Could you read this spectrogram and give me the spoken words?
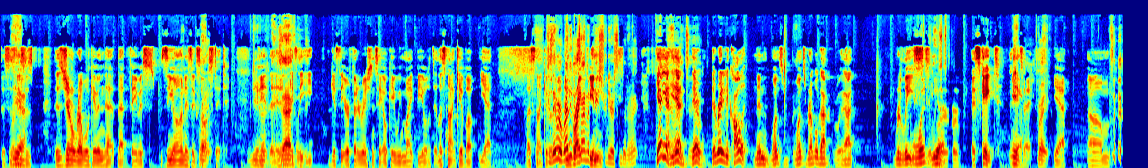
This is Yeah. this is this is General Revil giving that that famous Zeon is exhausted. yeah, And it- it exactly. Gets the gets the Earth Federation say, okay, we might be able to. Let's not give up yet. Let's not give because up. they were yet. ready And to Bright sign a peace treaty or something right Yeah, yeah, They were yeah. ready to- They're they're ready to call it. And then once once Revil got got released What? or, or escaped, Yeah. say. right Yeah. Um.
